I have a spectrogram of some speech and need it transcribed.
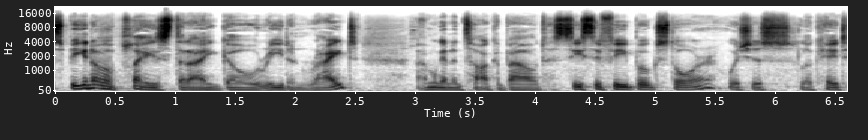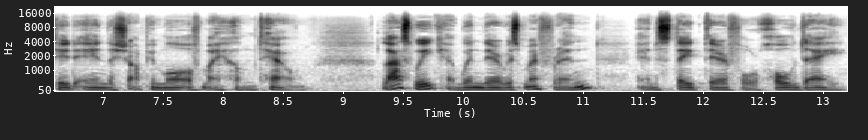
Speaking of a place that I go read and write, I'm going to talk about Sisyphe Bookstore, which is located in the shopping mall of my hometown. Last week, I went there with my friend and stayed there for a whole day.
